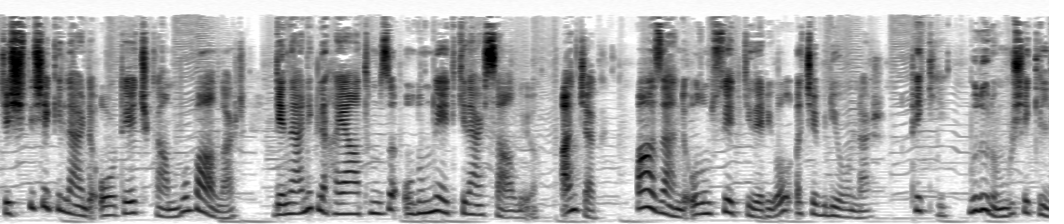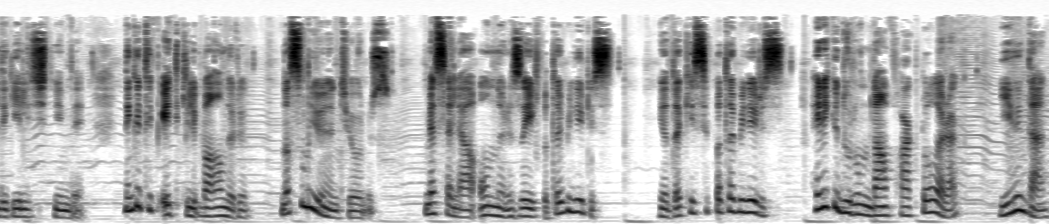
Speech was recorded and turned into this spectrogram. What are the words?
Çeşitli şekillerde ortaya çıkan bu bağlar genellikle hayatımıza olumlu etkiler sağlıyor. Ancak bazen de olumsuz etkileri yol açabiliyorlar. Peki bu durum bu şekilde geliştiğinde negatif etkili bağları nasıl yönetiyoruz? Mesela onları zayıflatabiliriz ya da kesip atabiliriz. Her iki durumdan farklı olarak yeniden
